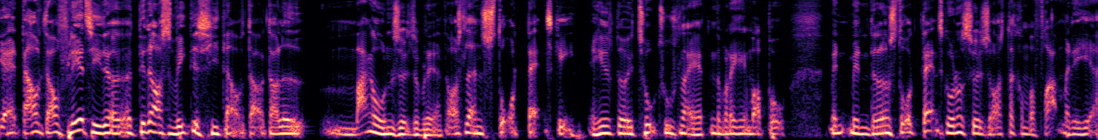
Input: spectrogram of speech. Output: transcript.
ja, der er, jo- der er jo flere til det, og det der er også vigtigt at sige, der, er der, der er lavet mange undersøgelser på det her. Der er også lavet en stor dansk en. Jeg kan huske, det var i 2018, der var der ikke op på. Men, men der er lavet en stor dansk undersøgelse også, der kommer frem med det her,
